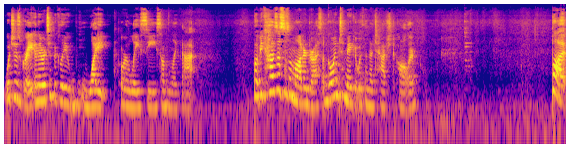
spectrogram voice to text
which is great. And they were typically white or lacy, something like that. But because this is a modern dress, I'm going to make it with an attached collar. But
